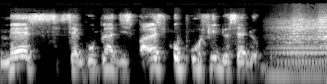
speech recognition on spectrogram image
Mais ces groupes-là disparaissent au profit de ces deux groupes.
